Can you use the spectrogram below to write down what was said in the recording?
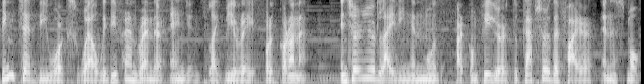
Phoenix FD works well with different render engines like V-Ray or Corona. Ensure your lighting and mood are configured to capture the fire and smoke,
